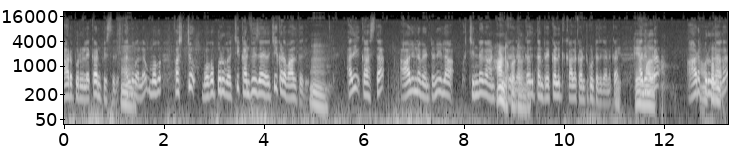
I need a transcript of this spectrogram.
ఆడపురుగు లెక్క అనిపిస్తుంది అందువల్ల మగ ఫస్ట్ మగ పురుగు వచ్చి కన్ఫ్యూజ్ అయ్యి వచ్చి ఇక్కడ వాళ్తుంది. అది కాస్త ఆలిన వెంటనే ఇలా చిన్నగా అంటుకుంటుంది. కనుక తన రెక్కలకి కాళ్ళకి అంటుకుంటుంది కనుక అది కూడా ఆడపురుగు లాగా.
